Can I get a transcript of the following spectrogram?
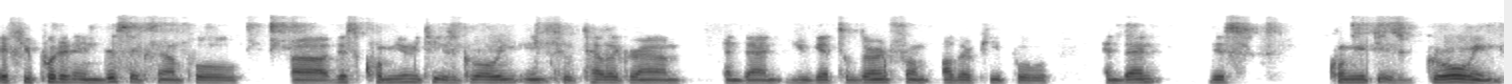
if you put it in this example, uh, this community is growing into Telegram, and then you get to learn from other people, and then this community is growing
